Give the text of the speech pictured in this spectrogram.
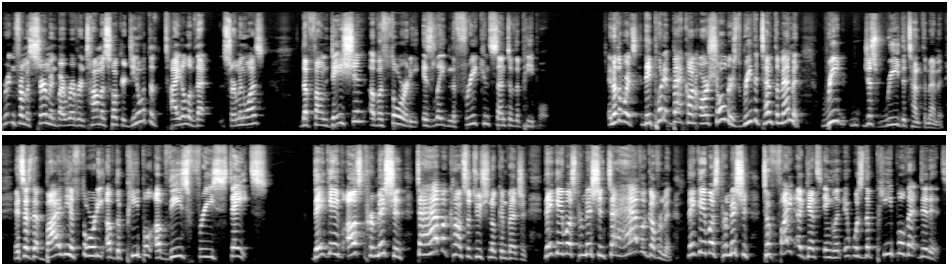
written from a sermon by Reverend Thomas Hooker. Do you know what the title of that sermon was? The foundation of authority is laid in the free consent of the people. In other words, they put it back on our shoulders. Read the 10th Amendment. Read, just read the 10th Amendment. It says that by the authority of the people of these free states, they gave us permission to have a constitutional convention. They gave us permission to have a government. They gave us permission to fight against England. It was the people that did it.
